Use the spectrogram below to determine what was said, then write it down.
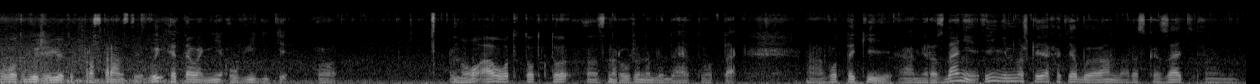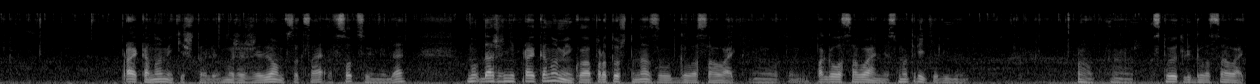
вот вы живете в пространстве, вы этого не увидите. Вот. Ну, а вот тот, кто э, снаружи наблюдает вот так. А, вот такие а, мироздания. И немножко я хотел бы вам рассказать эм, про экономики, что ли. Мы же живем в, соци... в социуме, да? Ну, даже не про экономику, а про то, что нас зовут голосовать. Вот. По голосованию. Смотрите, люди. Вот. Э, стоит ли голосовать?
